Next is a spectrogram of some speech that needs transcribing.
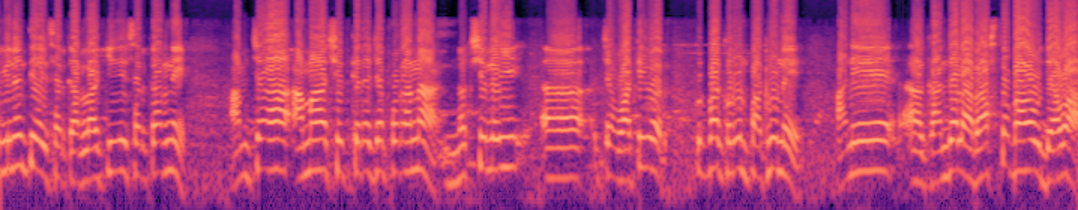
विनंती आहे सरकारला की सरकारने आमच्या आम्हा शेतकऱ्याच्या पोरांना नक्षलई च्या वाटेवर कृपा करून पाठवू नये. आणि कांद्याला रास्त भाव द्यावा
